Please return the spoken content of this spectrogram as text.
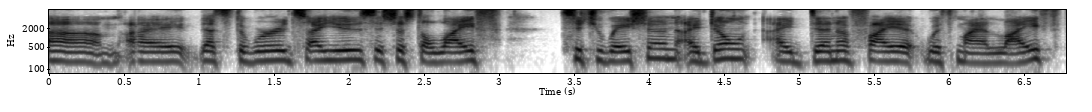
Um, I that's the words I use. It's just a life situation. I don't identify it with my life.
